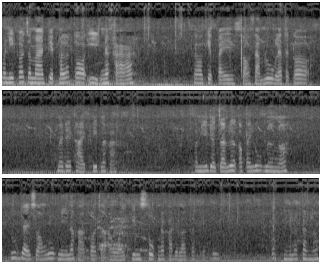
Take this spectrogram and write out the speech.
วันนี้ก็จะมาเก็บมะละกออีกนะคะ ก็เก็บไปสองสามลูกแล้วแต่ก็ไม่ได้ถ่ายคลิปนะคะ วันนี้เดี๋ยวจะเลือกเอาไปลูกหนึ่งเนาะลูกใหญ่สองลูกนี้นะคะ ก็จะเอาไว้กินสุกนะคะ เดี๋ยวเราจะเก็บลูกพวกนี้แล้วกันเนาะ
